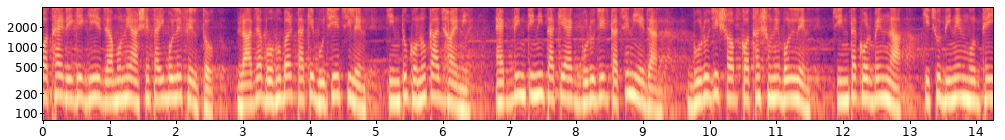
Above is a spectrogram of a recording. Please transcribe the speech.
কথায় রেগে গিয়ে যা মনে আসে তাই বলে ফেলত। রাজা বহুবার তাকে বুঝিয়েছিলেন, কিন্তু কোনো কাজ হয়নি। একদিন তিনি তাকে এক গুরুজির কাছে নিয়ে যান। গুরুজি সব কথা শুনে বললেন, চিন্তা করবেন না, কিছু দিনের মধ্যেই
